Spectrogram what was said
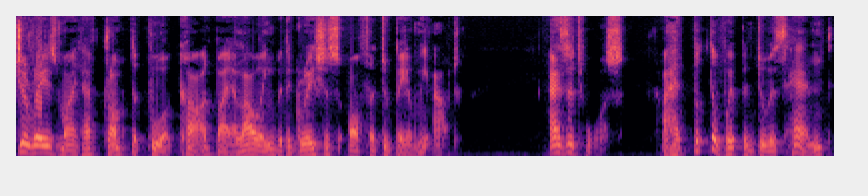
Gervase might have trumped the poor card by allowing with a gracious offer to bail me out. As it was, I had put the whip into his hand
